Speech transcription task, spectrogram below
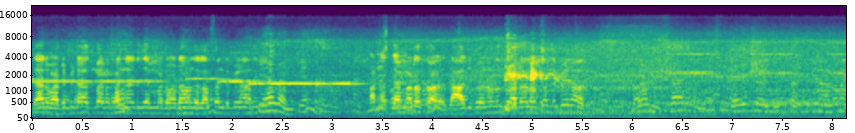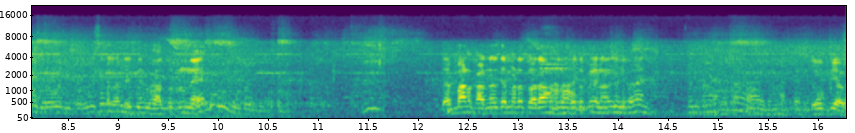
දාර වටපිටාවත් බලන කන්නඩි දැම්මට වඩා හොඳ ලස්සනට පේනවද? කියහගන්න කියහගන්න. අන්නත් දැම්මට දාදි පේනවද වඩා ලස්සනට පේනවද? බලන්න උත්සාහ කරනවා. ඒක දුක්ඛ තියෙනවා තමයි ඕක බලන්න ඉතින් සතුටු නෑ. දැන් බලන්න කන්නඩි දැම්මට වඩා හොඳ පොත පේනවද කියලා. දූපියව.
